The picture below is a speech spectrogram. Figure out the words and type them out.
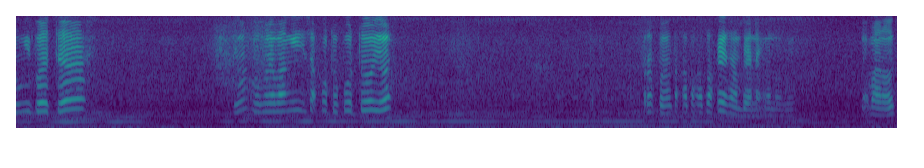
Wong ibadah. Ya, wong ngrewangi sak podo-podo ya. Ora bakal tak apa-apa kae sampean nek ngono kuwi. Nek manut.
